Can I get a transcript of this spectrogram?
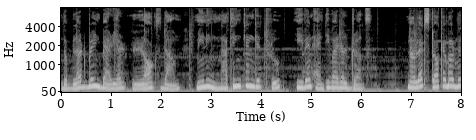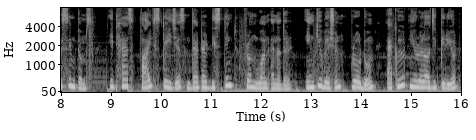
the blood-brain barrier locks down, meaning nothing can get through, even antiviral drugs. Now let's talk about the symptoms. It has 5 stages that are distinct from one another. Incubation, prodrome, acute neurologic period,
